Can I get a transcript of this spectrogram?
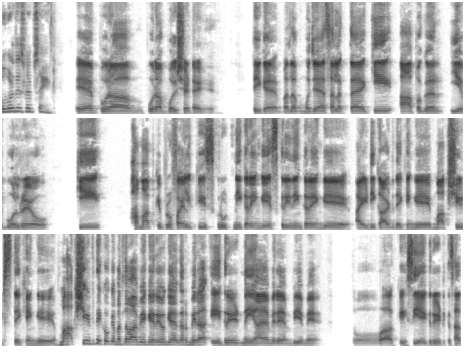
over this website ये पूरा पूरा बुलशिट है ये। ठीक है मतलब मुझे ऐसा लगता है कि आप अगर ये बोल रहे हो कि हम आपके प्रोफ़ाइल की स्क्रूटनी करेंगे स्क्रीनिंग करेंगे आईडी कार्ड देखेंगे मार्कशीट्स देखेंगे। मार्कशीट देखोगे मतलब आप ये कह रहे हो कि अगर मेरा ए ग्रेड नहीं आया मेरे एमबीए में तो किसी ए ग्रेड के साथ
